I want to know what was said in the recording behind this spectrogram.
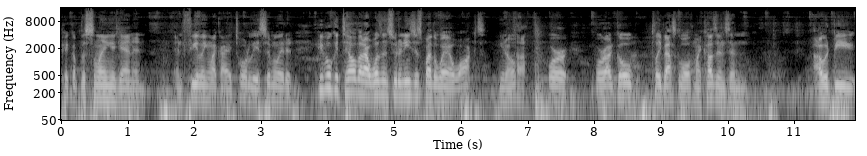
pick up the slang again and and feeling like I totally assimilated, people could tell that I wasn't Sudanese just by the way I walked. You know, Huh. or or I'd go play basketball with my cousins and I would be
